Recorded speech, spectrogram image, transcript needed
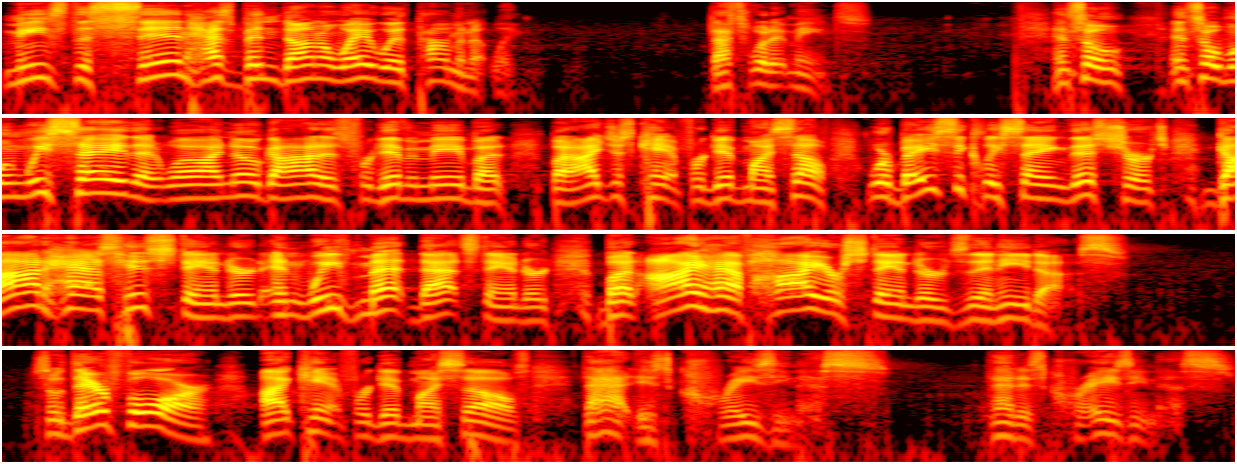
means the sin has been done away with permanently. That's what it means. And so, and so when we say that, well, I know God has forgiven me, but, but I just can't forgive myself, we're basically saying this, church God has his standard, and we've met that standard, but I have higher standards than he does. So therefore, I can't forgive myself. That is craziness. That is craziness.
